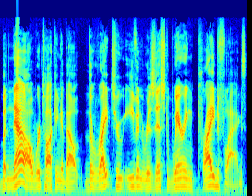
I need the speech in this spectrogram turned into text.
But now we're talking about the right to even resist wearing pride flags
